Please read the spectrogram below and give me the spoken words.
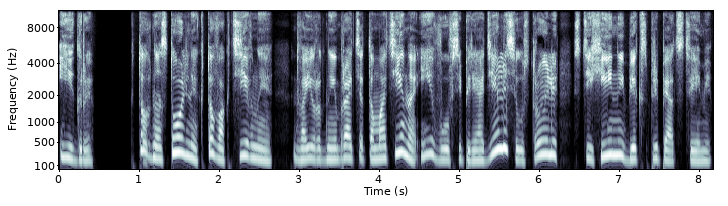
игры. Кто в настольные, кто в активные. Двоюродные братья Томатина и вовсе переоделись и устроили стихийный бег с препятствиями.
